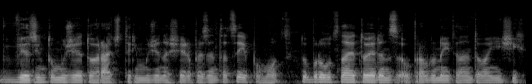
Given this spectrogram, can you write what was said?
věřím tomu, že je to hráč, který může naší reprezentaci i pomoct. Do budoucna je to jeden z opravdu nejtalentovanějších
